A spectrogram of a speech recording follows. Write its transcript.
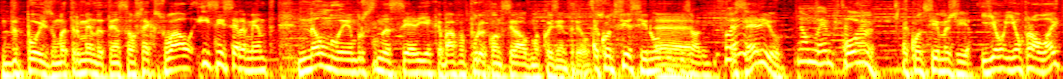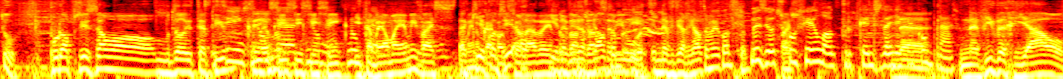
depois, uma tremenda tensão sexual e, sinceramente, não me lembro se na série acabava por acontecer alguma coisa entre eles. Acontecia assim no último Eh, episódio. Foi? A sério? Não me lembro também. Houve? Acontecia magia. Iam, iam para o leito? Por oposição ao modelo detetivo. Sim, Sim, nunca- sim, sim, sim. sim. E também ao Miami Vice. Também Aqui nunca aconteceu nada e, entre na vida real também, e na vida real também aconteceu. Mas eu desconfiei logo porque quem desdenha quer comprar. Na, vida real,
